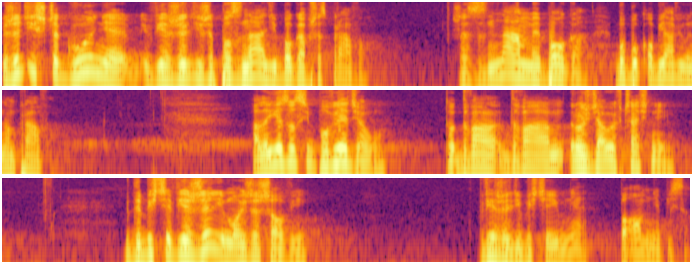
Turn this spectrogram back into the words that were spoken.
Żydzi szczególnie wierzyli, że poznali Boga przez prawo, że znamy Boga, bo Bóg objawił nam prawo. Ale Jezus im powiedział, to dwa, dwa rozdziały wcześniej, gdybyście wierzyli Mojżeszowi, wierzylibyście i mnie, bo on mnie pisał.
